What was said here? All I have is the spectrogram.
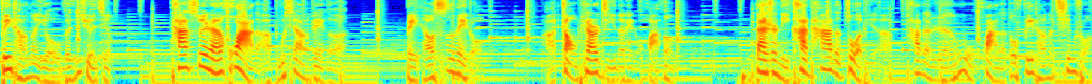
非常的有文学性，他虽然画的啊不像这个北条司那种啊照片级的那种画风，但是你看他的作品啊，他的人物画的都非常的清爽。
